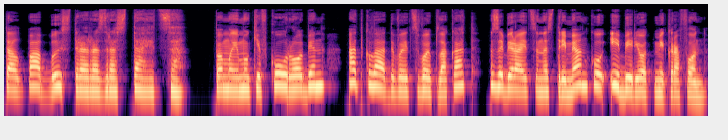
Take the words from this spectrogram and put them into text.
Толпа быстро разрастается. По моему кивку Робин откладывает свой плакат, забирается на стремянку и берет микрофон.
